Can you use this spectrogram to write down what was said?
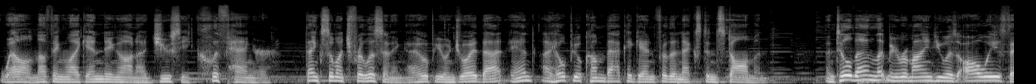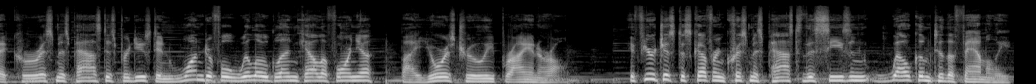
Well, nothing like ending on a juicy cliffhanger. Thanks so much for listening. I hope you enjoyed that, and I hope you'll come back again for the next installment. Until then, let me remind you as always that Christmas Past is produced in wonderful Willow Glen, California by yours truly, Brian Earl. If you're just discovering Christmas Past this season, welcome to the family.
